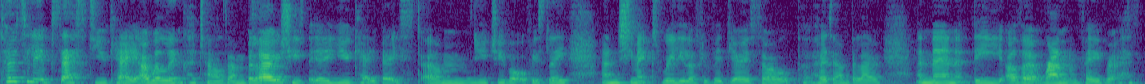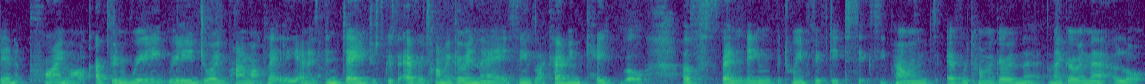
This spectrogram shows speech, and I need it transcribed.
Totally Obsessed UK. I will link her channel down below. She's a UK based um, YouTuber obviously and she makes really lovely videos so I'll put her down below. And then the other random favourite has been Primark. I've been really really enjoying Primark lately and it's been dangerous because every time I go in there it seems like I'm incapable of spending between 50 to 60 pounds every time I go in there and I go in there a lot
